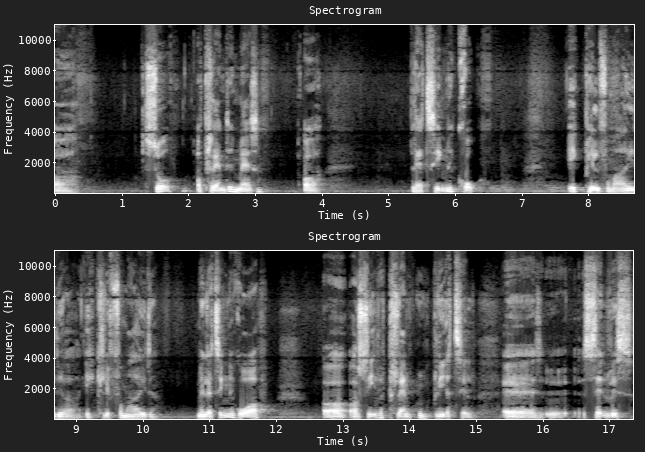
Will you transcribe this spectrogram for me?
at så og plante en masse og lade tingene gro. Ikke pille for meget i det og ikke klippe for meget i det. Men lad tingene gro op og, og se hvad planten bliver til. Øh, øh, selv hvis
